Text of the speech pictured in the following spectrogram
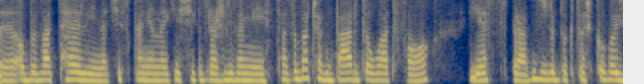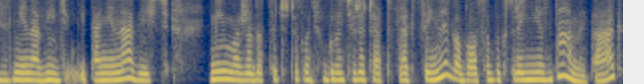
y, obywateli, naciskania na jakieś ich wrażliwe miejsca. Zobacz, jak bardzo łatwo jest sprawić, żeby ktoś kogoś znienawidził. I ta nienawiść, mimo że dotyczy czegoś w gruncie rzeczy abstrakcyjnego, bo osoby, której nie znamy, tak,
